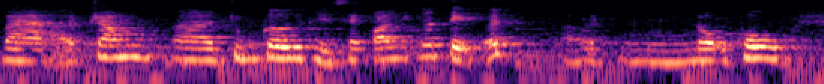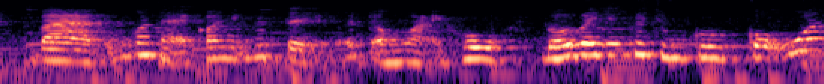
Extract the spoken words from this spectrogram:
Và ở trong ờ, chung cư thì sẽ có những cái tiện ích ở ừ, nội khu và cũng có thể có những cái tiện ích ở ngoại khu. Đối với những cái chung cư cũ á,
